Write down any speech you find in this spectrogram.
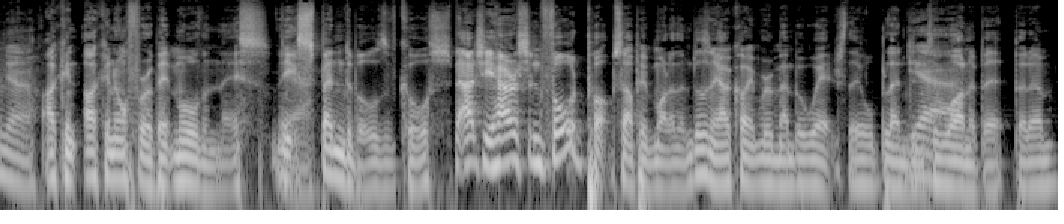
Yeah. I can, I can offer a bit more than this. The Yeah. Expendables, of course. Actually, Harrison Ford pops up in one of them, doesn't he? I can't even remember which. They all blend Yeah. into one a bit, but um,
